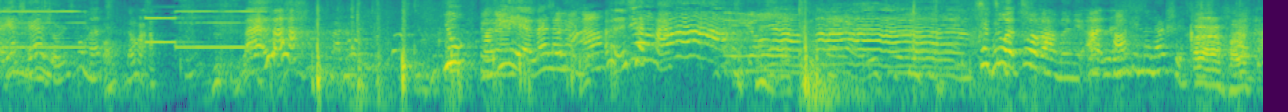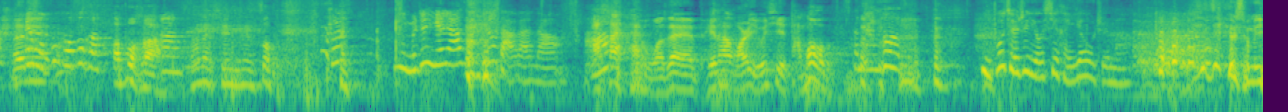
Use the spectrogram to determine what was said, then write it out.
谁呀谁呀？有人敲门，等会儿啊。来来来，哟，玛丽，来来来，小海，哎呦呀妈，快坐坐吧，那你啊，好，给你弄点水。哎哎，好嘞。哎，我不喝不喝。啊，不喝啊。那行行坐。你们这爷俩怎么又打扮呢？啊，嗨，我在陪他玩游戏，打帽子。大帽子，你不觉得这游戏很幼稚吗？这有什么幼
